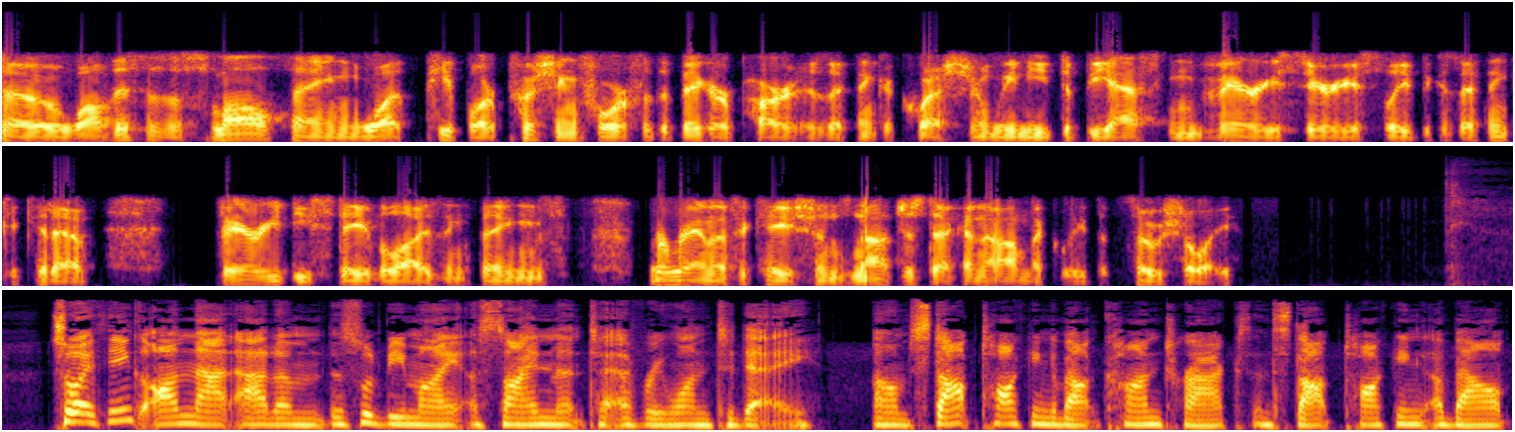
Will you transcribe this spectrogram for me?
so while this is a small thing, what people are pushing for for the bigger part is, I think, a question we need to be asking very seriously because I think it could have very destabilizing things or ramifications, not just economically, but socially. So I think on that, Adam, this would be my assignment to everyone today. Um, stop talking about contracts and stop talking about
